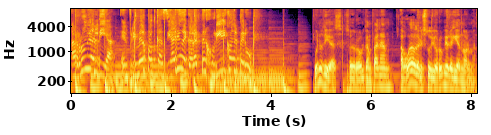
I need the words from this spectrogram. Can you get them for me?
A Rubio al Día, el primer podcast diario de carácter jurídico del Perú. Buenos días, soy Raúl Campana, abogado del estudio Rubio Leguía Norman.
